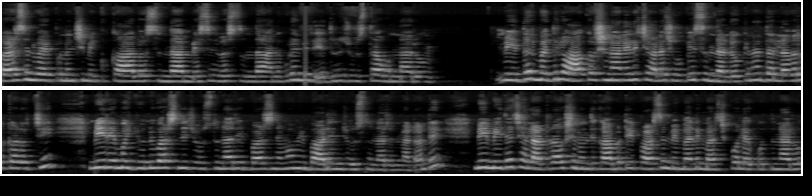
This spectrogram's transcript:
పర్సన్ వైపు నుంచి మీకు కాల్ వస్తుందా మెసేజ్ వస్తుందా అని కూడా మీరు ఎదురు చూస్తూ ఉన్నారు. మీ ఇద్దరి మధ్యలో ఆకర్షణ అనేది చాలా చూపిస్తుందండి ఓకేనా? ద లవర్ కార్డ్ వచ్చి మీరేమో యూనివర్స్ని చూస్తున్నారు ఈ పర్సన్ ఏమో మీ బాడీని చూస్తున్నారు అనమాట అంటే మీ మీద చాలా అట్రాక్షన్ ఉంది కాబట్టి ఈ పర్సన్ మిమ్మల్ని మర్చిపోలేకపోతున్నారు.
